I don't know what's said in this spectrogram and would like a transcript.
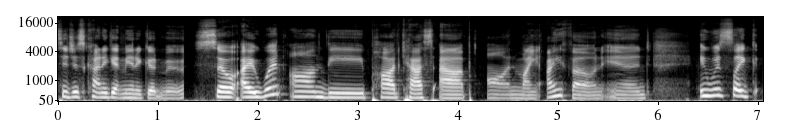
to just kind of get me in a good mood. So I went on the podcast app on my iPhone and it was like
